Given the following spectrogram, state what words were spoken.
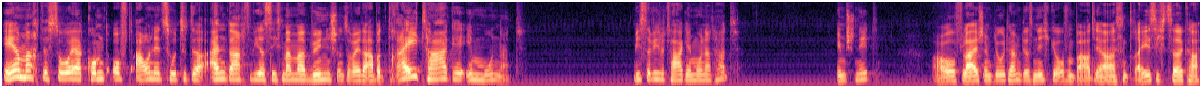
er macht es so, er kommt oft auch nicht so zu der Andacht, wie er sich manchmal wünscht und so weiter, aber drei Tage im Monat. Wisst ihr, wie viele Tage im Monat hat? Im Schnitt? Auch Fleisch und Blut haben das nicht geoffenbart. Ja, es sind 30 circa.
